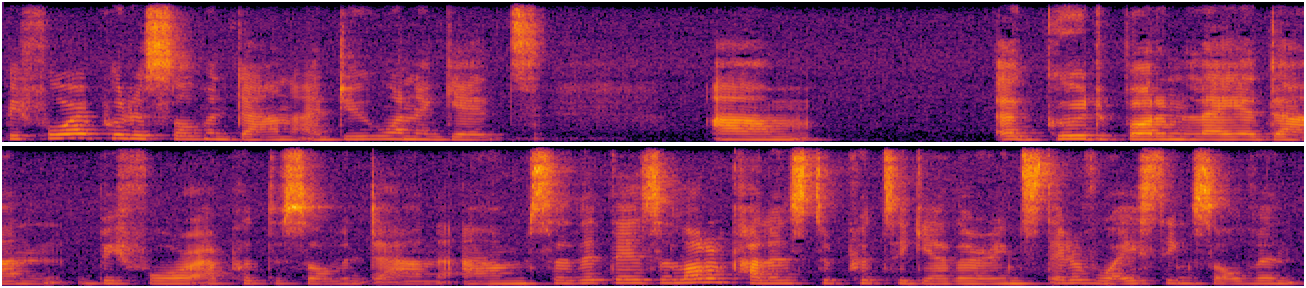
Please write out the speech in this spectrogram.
before I put a solvent down, I do want to get um, a good bottom layer done before I put the solvent down um, so that there's a lot of colors to put together instead of wasting solvent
